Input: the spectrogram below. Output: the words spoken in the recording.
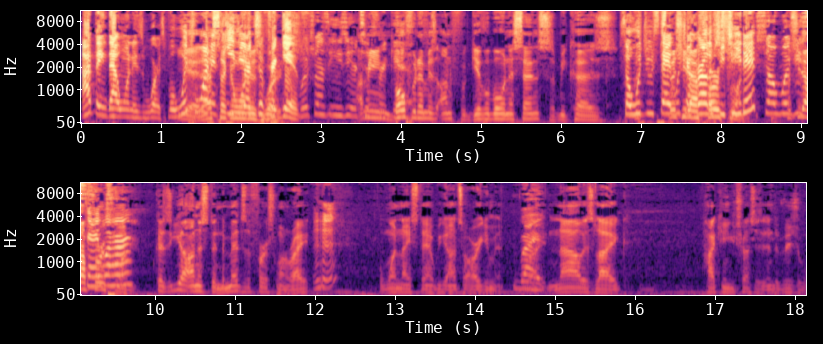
I think that one is worse. But which Yeah, one is easier one is to worse. forgive? Which one's easier to I mean, forgive? both of them is unforgivable in a sense because. So would you stay with your girl if she first one. cheated? So would you that stay with her? Because you gotta understand, the med's the first one, right? Mm-hmm. One night stand, we got into argument. Right. Now it's like, how can you trust this individual?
